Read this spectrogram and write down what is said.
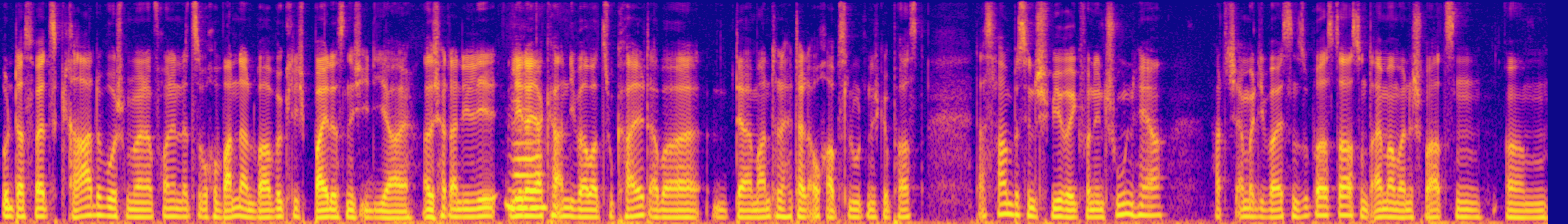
Und das war jetzt gerade, wo ich mit meiner Freundin letzte Woche wandern war, wirklich beides nicht ideal. Also ich hatte dann die Le Ja. Lederjacke an, die war aber zu kalt, aber der Mantel hätte halt auch absolut nicht gepasst. Das war ein bisschen schwierig. Von den Schuhen her hatte ich einmal die weißen Superstars und einmal meine schwarzen ähm,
